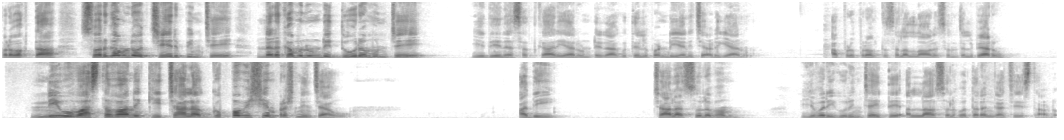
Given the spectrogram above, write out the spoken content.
ప్రవక్త స్వర్గంలో చేర్పించే నరకము నుండి దూరం ఉంచే ఏదైనా సత్కార్యాలుంటే నాకు తెలుపండి అని అడిగాను. అప్పుడు ప్రవక్త సల్లల్లాహు అలైహి తెలిపారు నీవు వాస్తవానికి చాలా గొప్ప విషయం ప్రశ్నించావు. అది చాలా సులభం. ఎవరి గురించి అయితే అల్లా సులభతరంగా చేస్తాడో.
